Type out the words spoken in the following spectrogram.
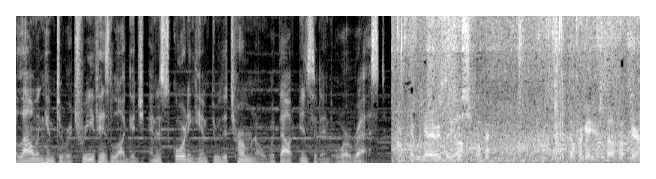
allowing him to retrieve his luggage and escorting him through the terminal without incident or arrest. Hey, we got everybody off, okay? Don't forget your stuff up here.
